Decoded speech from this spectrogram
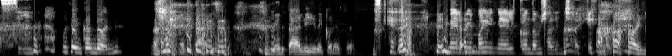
Sí. Usen condón. mental. mental y de corazón. Me, me imaginé el Condom Challenge ahí. Ay,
